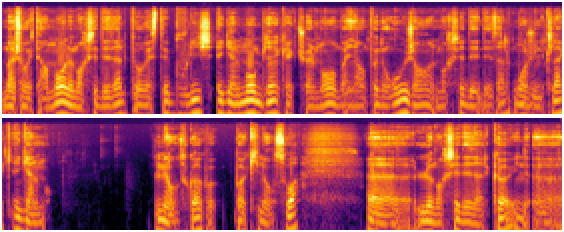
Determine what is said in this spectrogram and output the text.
majoritairement le marché des Alpes peut rester bullish également, bien qu'actuellement bah, il y a un peu de rouge, hein. le marché des, Alpes mange une claque également. Mais en tout cas, quoi qu'il en soit, euh, le marché des altcoins euh,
